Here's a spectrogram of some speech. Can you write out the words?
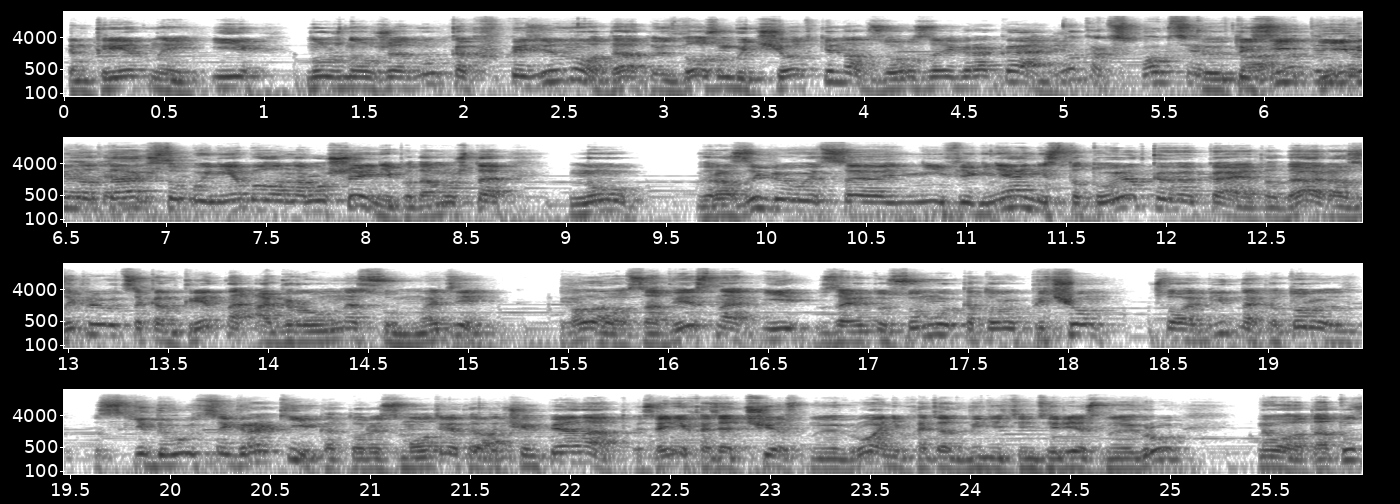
конкретные. И нужно уже, ну, как в казино, да, то есть должен быть четкий надзор за игроками. Ну, как в спорте. То, то есть именно так, комиссия. чтобы не было нарушений, потому что, ну, разыгрывается не фигня, не статуэтка какая-то, да, разыгрывается конкретно огромная сумма денег. Ну да. Вот, соответственно, и за эту сумму, которую, причем, что обидно, которую скидываются игроки, которые смотрят Да. этот чемпионат. То есть они хотят честную игру, они хотят видеть интересную игру. Ну вот, а тут,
